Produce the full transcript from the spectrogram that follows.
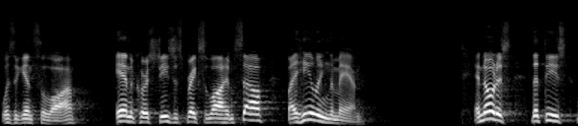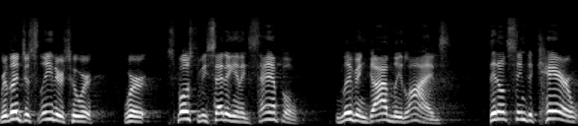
was against the law. And of course, Jesus breaks the law himself by healing the man. And notice that these religious leaders who were, were supposed to be setting an example, living godly lives, they don't seem to care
